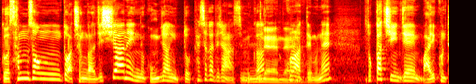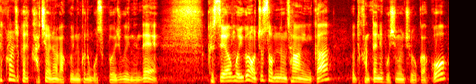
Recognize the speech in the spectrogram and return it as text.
그 삼성도 마찬가지 시안에 있는 공장이 또 폐쇄가 되지 않았습니까? 네네. 코로나 때문에 똑같이 이제 마이크론 테크놀로지까지 같이 영향받고 있는 그런 모습 보여주고 있는데 글쎄요, 뭐 이건 어쩔 수 없는 상황이니까 이것도 간단히 보시면 좋을 것 같고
